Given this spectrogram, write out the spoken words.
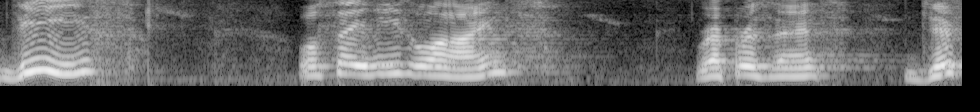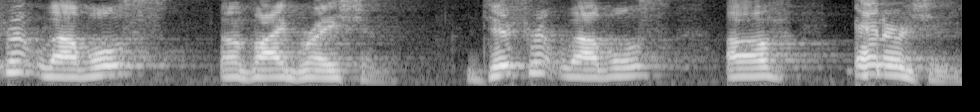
these, we'll say these lines represent different levels of vibration, different levels of energy.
